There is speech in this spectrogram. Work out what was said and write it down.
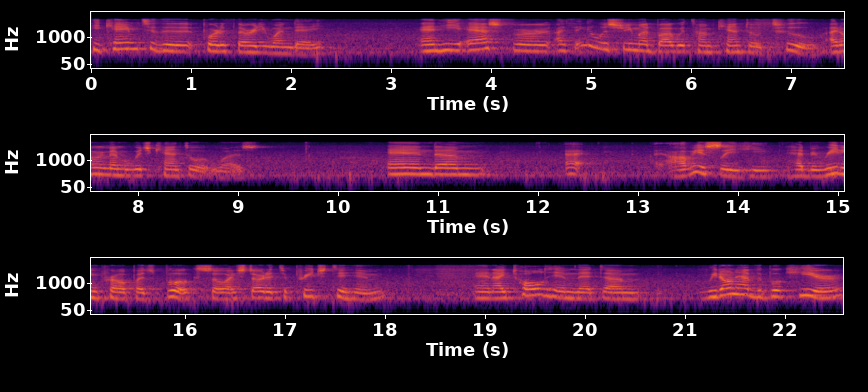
he came to the Port Authority one day and he asked for, I think it was Srimad Bhagavatam Canto 2. I don't remember which canto it was. And um, I, obviously, he had been reading Prabhupada's book, so I started to preach to him. And I told him that um, we don't have the book here.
